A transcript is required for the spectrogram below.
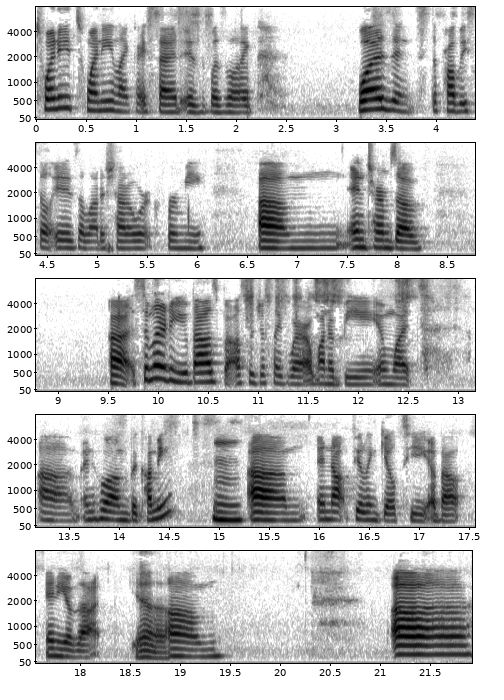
2020, like I said, is was like was and st- probably still is a lot of shadow work for me um, in terms of uh, similar to you, Bows, but also just like where I want to be and what um, and who I'm becoming, mm. um, and not feeling guilty about any of that. Yeah. Um, uh,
